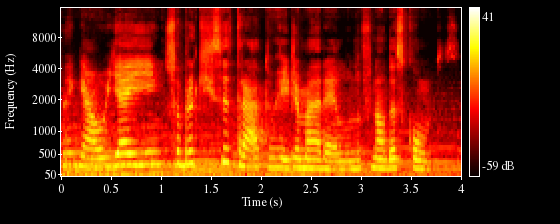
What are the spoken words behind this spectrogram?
Legal. E aí, sobre o que se trata o Rei de Amarelo, no final das contas?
